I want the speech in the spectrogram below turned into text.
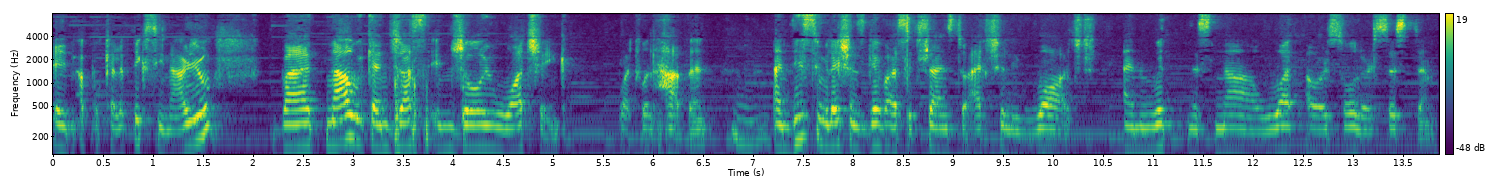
an apocalyptic scenario, but now we can just enjoy watching what will happen. Mm. And these simulations give us a chance to actually watch and witness now what our solar system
